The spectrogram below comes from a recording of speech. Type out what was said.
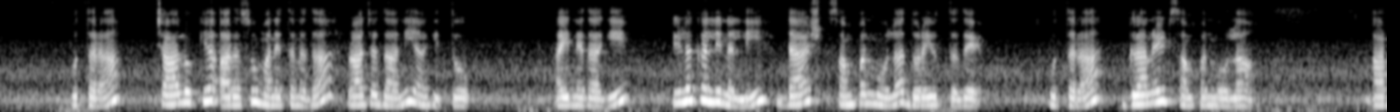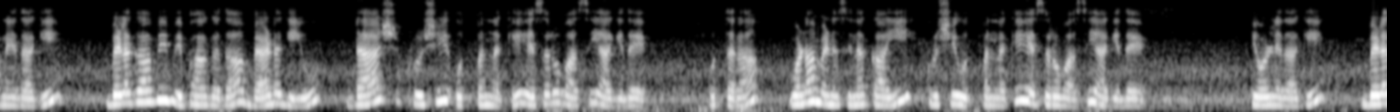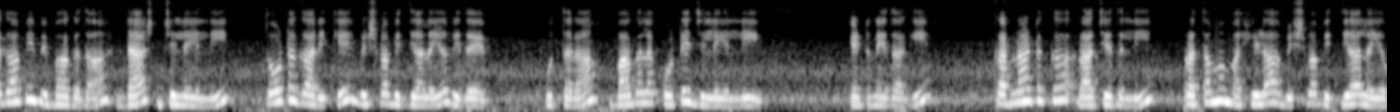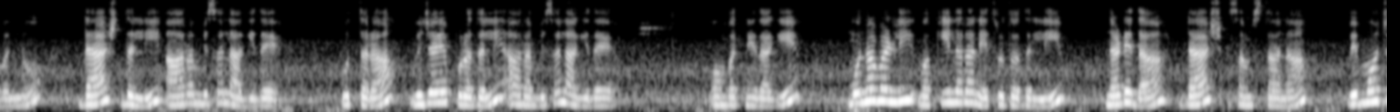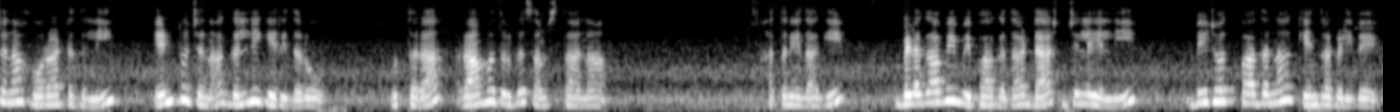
ಉತ್ತರ ಚಾಲುಕ್ಯ ಅರಸು ಮನೆತನದ ರಾಜಧಾನಿಯಾಗಿತ್ತು. ಐದನೇದಾಗಿ, ಇಳಕಲ್ಲಿನಲ್ಲಿ ಡ್ಯಾಶ್ ಸಂಪನ್ಮೂಲ ದೊರೆಯುತ್ತದೆ. ಉತ್ತರ, ಗ್ರಾನೈಟ್ ಸಂಪನ್ಮೂಲ. ಆರನೇದಾಗಿ, ಬೆಳಗಾವಿ ವಿಭಾಗದ ಬ್ಯಾಡಗಿಯು ಡ್ಯಾಶ್ ಕೃಷಿ ಉತ್ಪನ್ನಕ್ಕೆ ಹೆಸರುವಾಸಿಯಾಗಿದೆ. ಉತ್ತರ, ಒಣಮೆಣಸಿನಕಾಯಿ ಕೃಷಿ ಉತ್ಪನ್ನಕ್ಕೆ ಹೆಸರುವಾಸಿಯಾಗಿದೆ. ಏಳನೇದಾಗಿ, ಬೆಳಗಾವಿ ವಿಭಾಗದ ಡ್ಯಾಶ್ ಜಿಲ್ಲೆಯಲ್ಲಿ ತೋಟಗಾರಿಕೆ ವಿಶ್ವವಿದ್ಯಾಲಯವಿದೆ. ಉತ್ತರ, ಬಾಗಲಕೋಟೆ ಜಿಲ್ಲೆಯಲ್ಲಿ. ಎಂಟನೇದಾಗಿ, ಕರ್ನಾಟಕ ರಾಜ್ಯದಲ್ಲಿ ಪ್ರಥಮ ಮಹಿಳಾ ವಿಶ್ವವಿದ್ಯಾಲಯವನ್ನು ಡ್ಯಾಶ್ದಲ್ಲಿ ಆರಂಭಿಸಲಾಗಿದೆ. ಉತ್ತರ, ವಿಜಯಪುರದಲ್ಲಿ ಆರಂಭಿಸಲಾಗಿದೆ. ಒಂಬತ್ತನೇದಾಗಿ, ಮುನವಳ್ಳಿ ವಕೀಲರ ನೇತೃತ್ವದಲ್ಲಿ ನಡೆದ ಡ್ಯಾಶ್ ಸಂಸ್ಥಾನ ವಿಮೋಚನಾ ಹೋರಾಟದಲ್ಲಿ ಎಂಟು ಜನ ಗಲ್ಲಿಗೇರಿದರು. ಉತ್ತರ, ರಾಮದುರ್ಗ ಸಂಸ್ಥಾನ. ಹತ್ತನೆಯದಾಗಿ ಬೆಳಗಾವಿ ವಿಭಾಗದ ಡ್ಯಾಶ್ ಜಿಲ್ಲೆಯಲ್ಲಿ ಬೀಜೋತ್ಪಾದನಾ ಕೇಂದ್ರಗಳಿವೆ.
